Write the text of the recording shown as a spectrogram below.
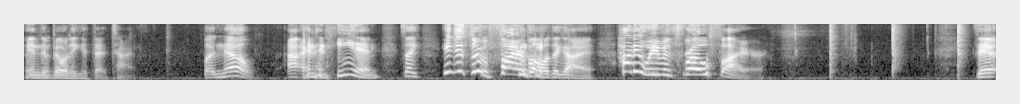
in the building at that time. But no. Uh, and then Heenan, it's like he just threw a fireball at the guy. How do you even throw fire? There,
